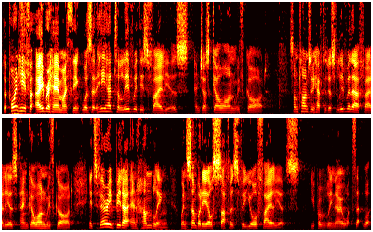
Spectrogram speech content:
The point here for Abraham, I think, was that he had to live with his failures and just go on with God. Sometimes we have to just live with our failures and go on with God. It's very bitter and humbling when somebody else suffers for your failures. You probably know what's that, what,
